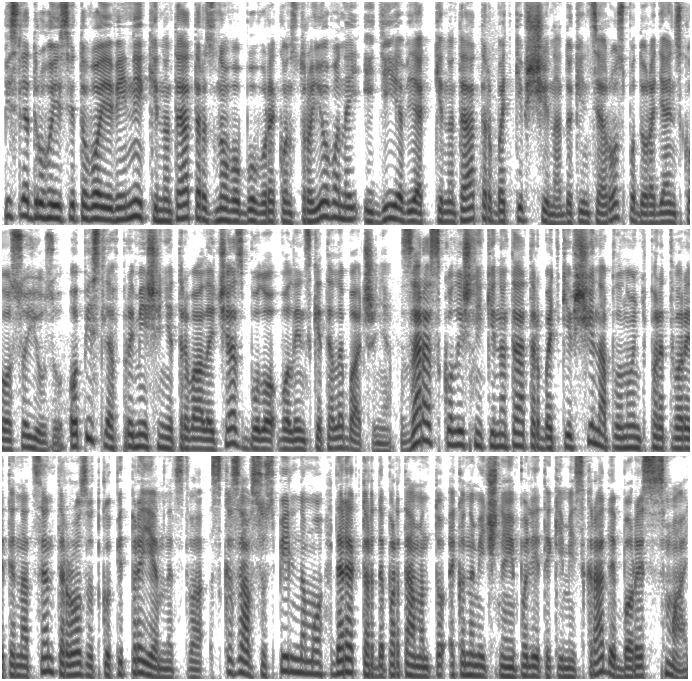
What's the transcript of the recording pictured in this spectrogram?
Після Другої світової війни кінотеатр знову був реконструйований і діяв як кінотеатр Батьківщина до кінця розпаду радянського союзу. Опісля в приміщенні тривалий час було волинське телебачення. Зараз колишній кінотеатр Батьківщина планують перетворити на центр розвитку підприємництва, сказав Суспільному директор департаменту економічної політики міськради Борис Смаль.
